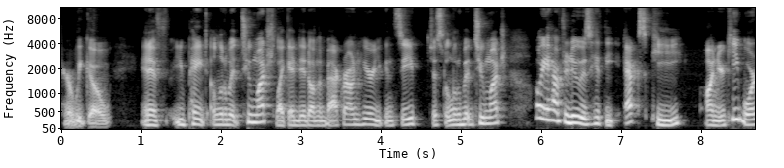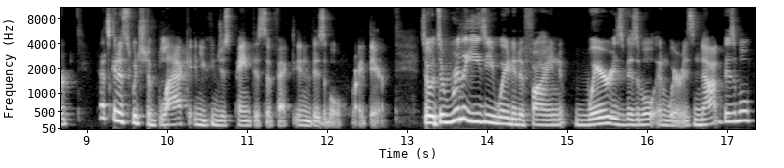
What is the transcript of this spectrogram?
Here we go. And if you paint a little bit too much, like I did on the background here, you can see just a little bit too much, all you have to do is hit the X key on your keyboard. That's gonna switch to black and you can just paint this effect invisible right there. So it's a really easy way to define where is visible and where is not visible.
